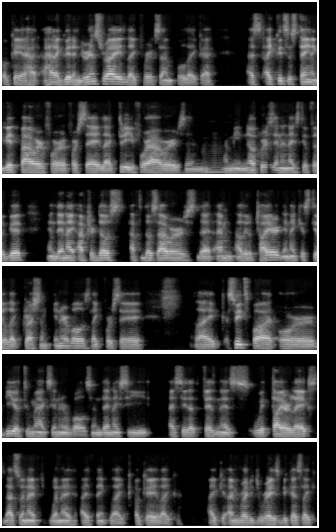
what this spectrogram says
okay, I had I had a good endurance ride. Like for example, like I as I could sustain a good power for for say like three four hours, and Mhm. I mean no cruising, and I still feel good. And then I after those after those hours that I'm a little tired, and I can still like crush some intervals, like for say like a sweet spot or VO2 max intervals, and then I see I see that fitness with tired legs. That's when I when I I think like okay like I ca- I'm ready to race because like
